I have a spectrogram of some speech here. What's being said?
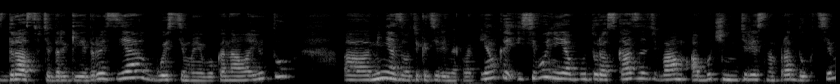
Здравствуйте, дорогие друзья, гости моего канала YouTube. А, меня зовут Екатерина Клопенко, и сегодня я буду рассказывать вам об очень интересном продукте.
